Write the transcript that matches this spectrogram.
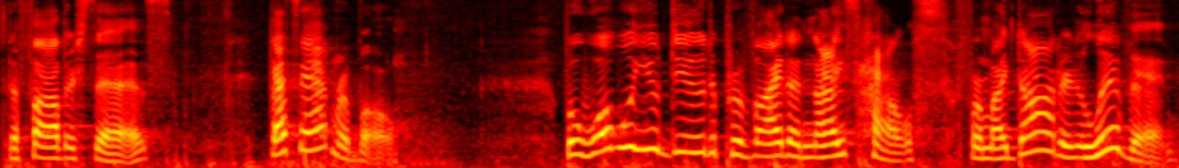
the father says. That's admirable. But what will you do to provide a nice house for my daughter to live in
